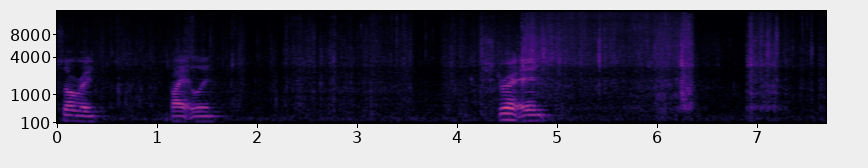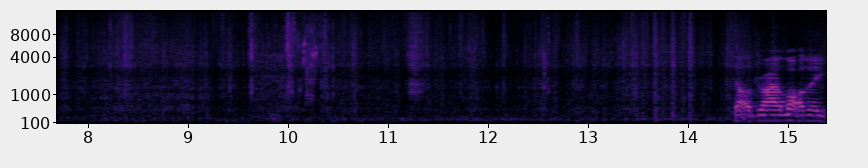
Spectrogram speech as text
Sorry, Vitalin. Straight in. That'll dry a lot of the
